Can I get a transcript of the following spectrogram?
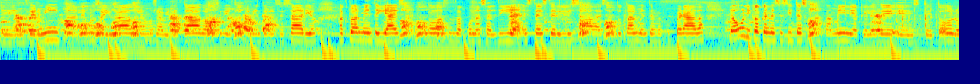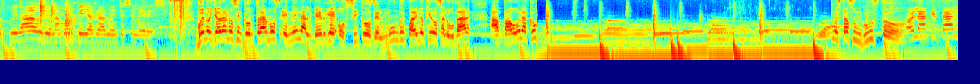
enfermita, le hemos ayudado, le hemos rehabilitado, ha recibido el tratamiento necesario, actualmente ya está con todas sus vacunas al día, está esterilizada, está totalmente recuperada, lo único que necesita es una familia que le dé este, todos los cuidados y el amor que ella realmente se merece. Bueno, y ahora nos encontramos en el albergue Hocicos del Mundo y para ello quiero saludar a Paola. ¿Cómo estás? Un gusto. Hola, ¿qué tal?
